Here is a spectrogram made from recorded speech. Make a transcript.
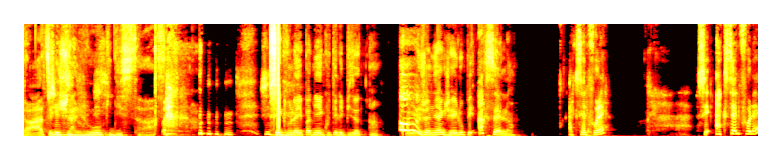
Ah, c'est les jaloux qui disent ça. C'est que vous n'avez pas bien écouté l'épisode 1. Oh, j'en ai un que j'avais loupé. Axel. Axel Follet? C'est Axel Follet?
